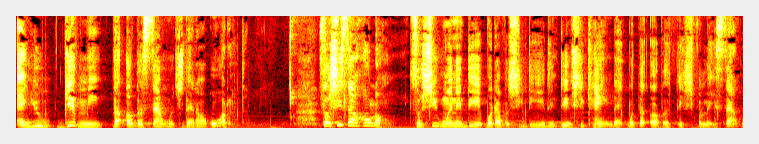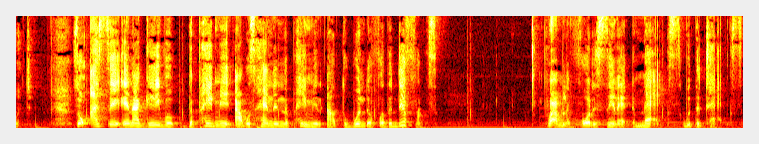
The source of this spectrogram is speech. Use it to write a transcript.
and you give me the other sandwich that I ordered. So she said, hold on. So she went and did whatever she did, and then she came back with the other fish fillet sandwich. So I said, and I gave her the payment. I was handing the payment out the window for the difference. Probably 40 cents at the max with the tax.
